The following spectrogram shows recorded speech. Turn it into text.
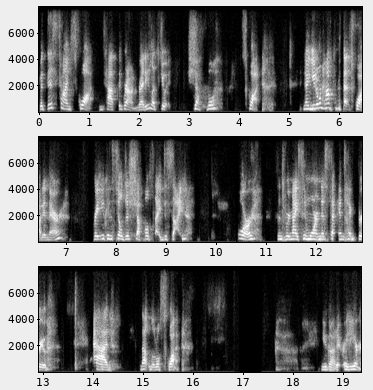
but this time squat and tap the ground. Ready? Let's do it. Shuffle, squat. Now you don't have to put that squat in there, right? You can still just shuffle side to side. Or since we're nice and warm this second time through, add that little squat. You got it right here.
